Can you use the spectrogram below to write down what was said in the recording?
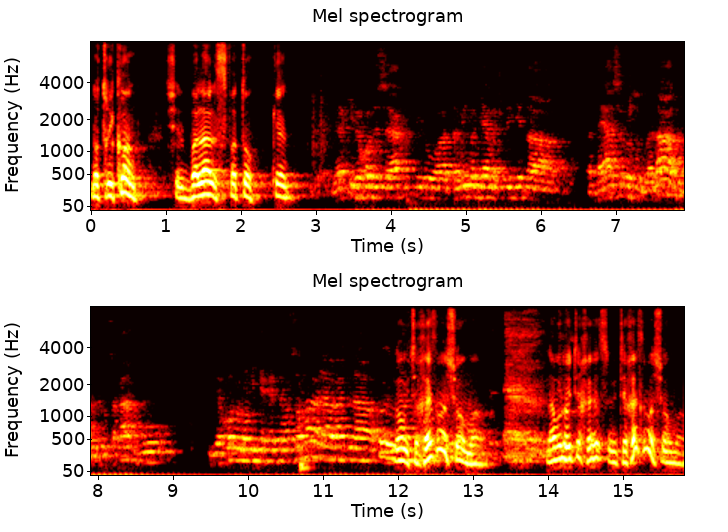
נוטריקון של בלל שפתו, כן. אומר כביכול זה שייך, כאילו, התלמיד מגיע, מציג את הבעיה שלו שהוא גלה, והוא שכח, והוא כביכול הוא לא מתייחס למה שהוא אמר, אלא רק ל... לא, הוא מתייחס למה שהוא אמר. למה הוא לא התייחס? הוא מתייחס למה שהוא אמר.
